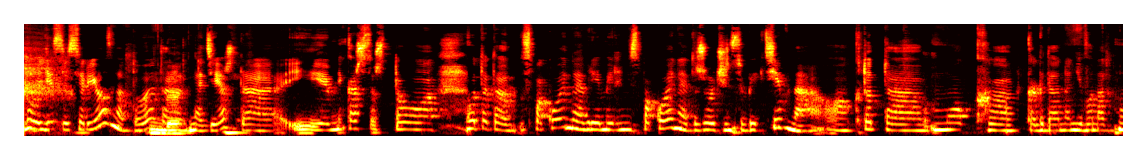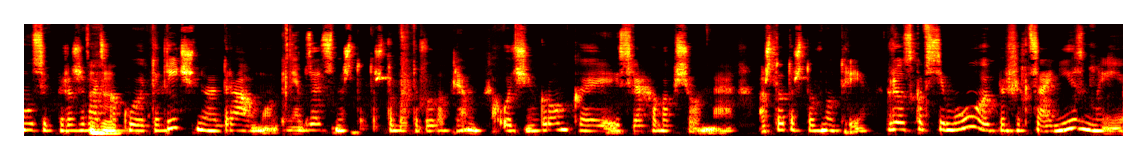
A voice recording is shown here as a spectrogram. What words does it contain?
Ну, если серьезно, то это надежда. И мне кажется, что вот это спокойное время или неспокойное, это же очень субъективно. Кто-то мог, когда на него наткнулся, переживать mm-hmm. какую-то личную драму. Это не обязательно что-то, чтобы это было прям очень громкое и сверхобобщенное, а что-то, что внутри. Плюс ко всему перфекционизм и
